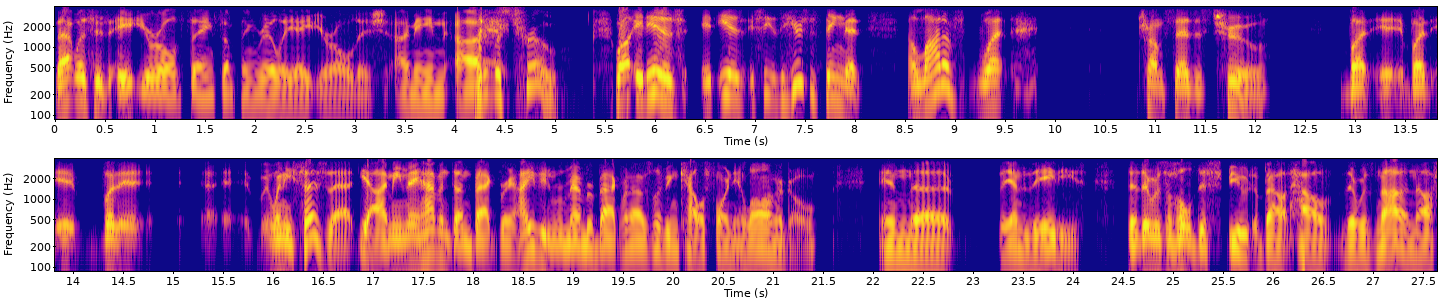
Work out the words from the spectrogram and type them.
that was his eight-year-old saying something really eight-year-oldish. I mean, uh, but it was true. Well, it is. It is. See, here's the thing that a lot of what Trump says is true, but it, but it, but it, uh, when he says that, yeah, I mean they haven't done backburning. I even remember back when I was living in California long ago, in the the end of the '80s, that there was a whole dispute about how there was not enough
